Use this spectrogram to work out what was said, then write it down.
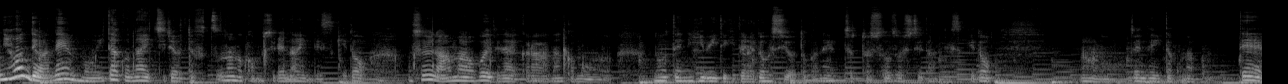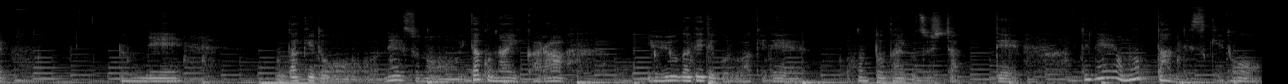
日本ではねもう痛くない治療って普通なのかもしれないんですけどそういうのあんまり覚えてないからなんかもう脳天に響いてきたらどうしようとかねちょっと想像してたんですけどあの全然痛くなくってでだけどねその痛くないから余裕が出てくるわけで本当退屈しちゃってでね思ったんですけど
